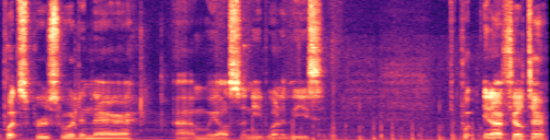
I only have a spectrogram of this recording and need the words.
We'll put spruce wood in there. Um, we also need one of these to put in our filter.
